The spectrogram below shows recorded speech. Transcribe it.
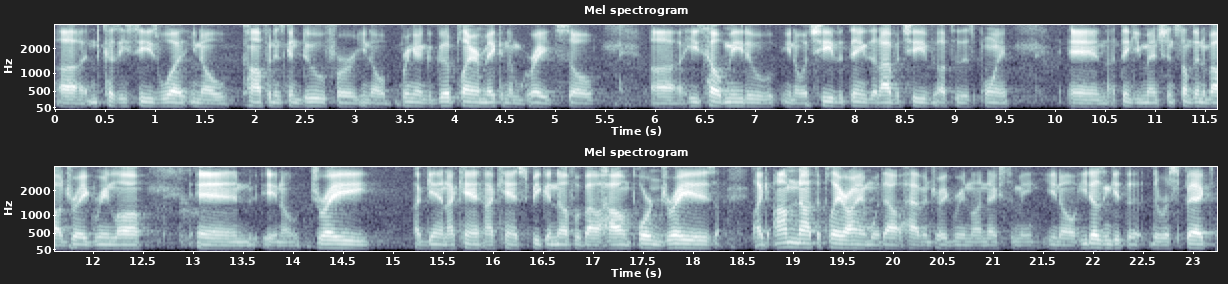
because uh, he sees what you know confidence can do for you know bringing a good player and making them great. So uh, he's helped me to you know achieve the things that I've achieved up to this point. And I think you mentioned something about Dre Greenlaw, and you know Dre again, I can't I can't speak enough about how important Dre is. Like I'm not the player I am without having Dre Greenlaw next to me. You know, he doesn't get the, the respect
